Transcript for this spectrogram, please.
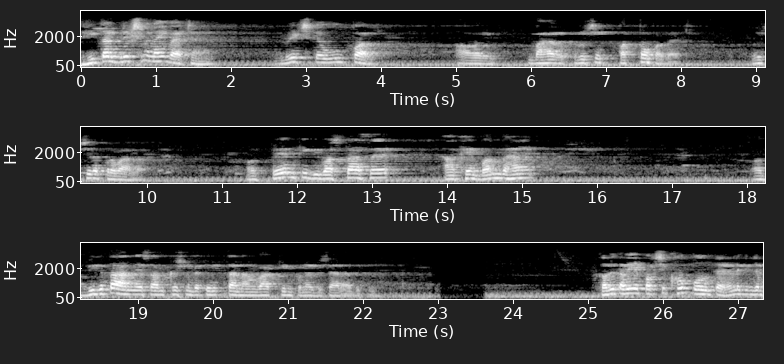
भीतर वृक्ष में नहीं बैठे हैं। वृक्ष के ऊपर और बाहर रुचित पत्तों पर बैठे। रुचिर प्रवाह और प्रेम की व्यवस्था से आँखें बंद हैं और विगता अन्य कृष्ण व्यतिरिक्ता नाम वाक्य पुनर्विचार आदि की कभी कभी ये पक्षी खूब बोलते हैं, लेकिन जब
